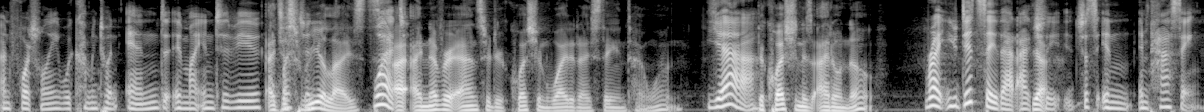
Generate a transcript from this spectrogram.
Unfortunately, we're coming to an end in my interview. I just Question- realized What? I, I never answered your question. Why did I stay in Taiwan? Yeah. The question is I don't know. Right. You did say that actually, just in, in passing.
